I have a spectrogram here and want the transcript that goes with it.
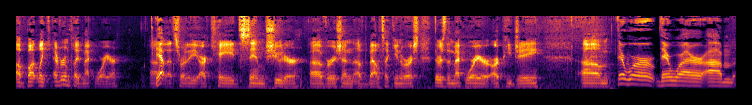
a but like everyone played Mech Warrior. Uh, Yep. That's sort of the arcade sim shooter uh, version of the BattleTech universe. There was the Mech Warrior RPG. there were there were um,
